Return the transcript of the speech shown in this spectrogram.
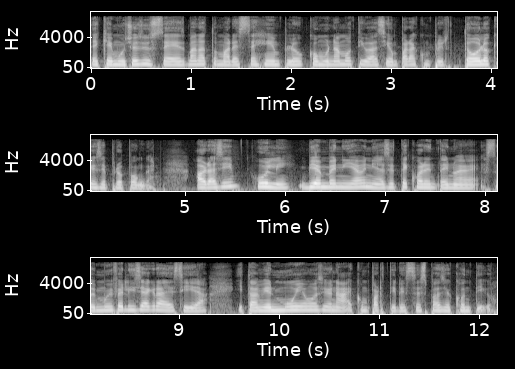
de que muchos de ustedes van a tomar este ejemplo como una motivación para cumplir todo lo que se propongan. Ahora sí, Juli, bienvenida a Avenida 749. Estoy muy feliz y agradecida y también muy emocionada de compartir este espacio contigo.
